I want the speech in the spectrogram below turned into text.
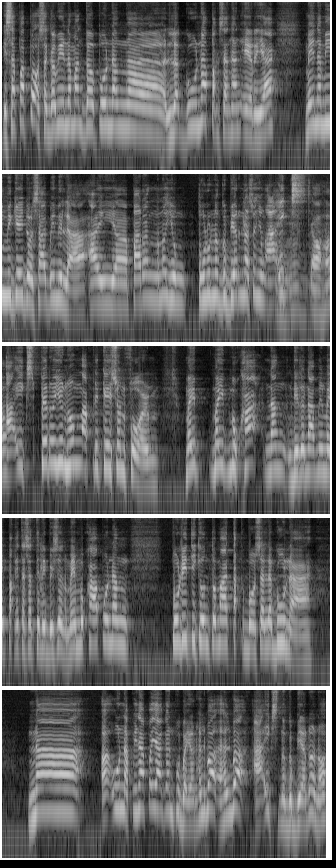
Isa pa po, sa gawin naman daw po ng ah, Laguna, Pagsanhan area, may namimigay daw, sabi nila, ay ah, parang ano, yung tulong ng gobyerno, so yung AX. Aha. AX. Pero yun hong application form, may, may mukha ng, hindi lang namin may pakita sa television, may mukha po ng politikong tumatakbo sa Laguna na ah, una, pinapayagan po ba yun? Halimbawa, halimbawa AX ng gobyerno, no?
